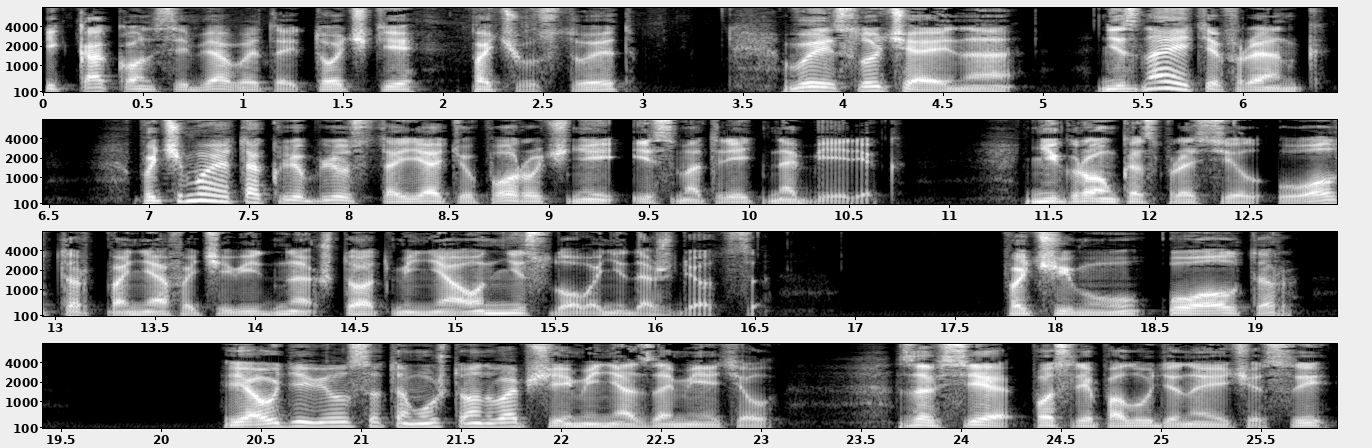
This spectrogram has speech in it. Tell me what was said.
и как он себя в этой точке почувствует. Вы случайно не знаете, Фрэнк, почему я так люблю стоять у поручней и смотреть на берег? Негромко спросил Уолтер, поняв, очевидно, что от меня он ни слова не дождется. «Почему, Уолтер?» Я удивился тому, что он вообще меня заметил. За все послеполуденные часы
